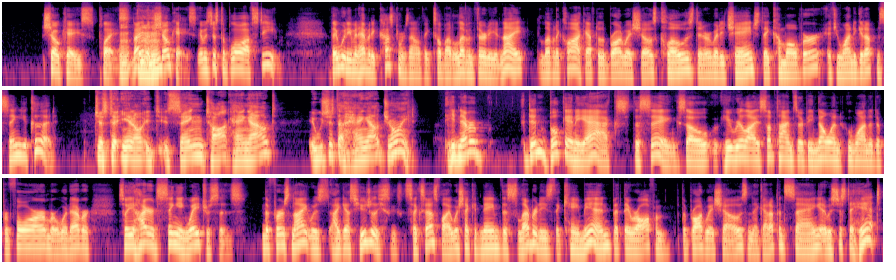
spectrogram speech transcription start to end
showcase place. Mm, Not even a mm-hmm. showcase. It was just to blow off steam. They wouldn't even have any customers, I don't think, till about 11.30 at night, 11 o'clock after the Broadway shows closed and everybody changed. They come over. If you wanted to get up and sing, you could. Just to you know, sing, talk, hang out. It was just a hangout joint. He'd never didn't book any acts to sing. So he realized sometimes there'd be no one who wanted to perform or whatever. So he hired singing waitresses. The first night was, I guess, hugely su- successful. I wish I could name the celebrities that came in, but they were all from the Broadway shows and they got up and sang. And it was just a hit.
